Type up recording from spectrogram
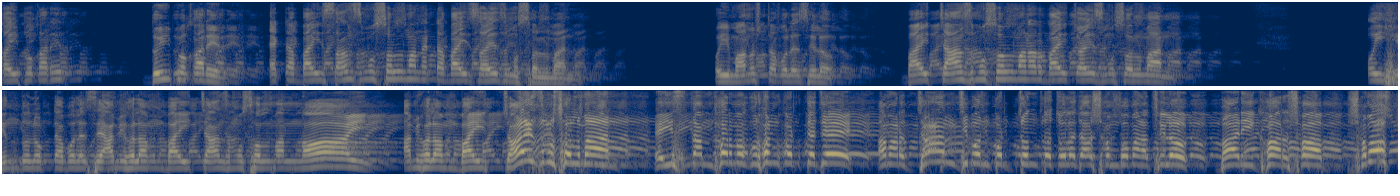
কয় প্রকারের? দুই প্রকারের, একটা বাই চান্স মুসলমান, একটা বাই চয়েস মুসলমান। ওই মানুষটা বলেছিল বাই চান্স মুসলমান আর বাই চয়েস মুসলমান। ওই হিন্দু লোকটা বলেছে, আমি হলাম বাই চান্স মুসলমান নয়, আমি হলাম বাই চয়েস মুসলমান। এই ইসলাম ধর্ম গ্রহণ করতে যে আমার জান জীবন পর্যন্ত চলে যাওয়ার সম্ভাবনা ছিল, বাড়ি, ঘর সব, সমস্ত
